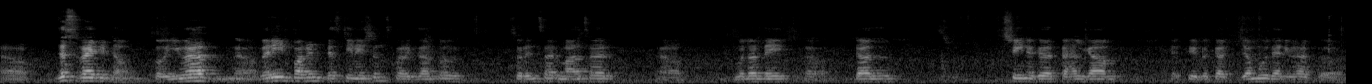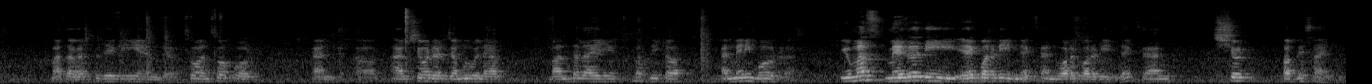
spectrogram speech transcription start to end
Uh, just write it down. So you have uh, very important destinations, for example, Surinsar, Mansar, uh, Lake, uh, Dal, Srinagar, Pahalgam. If you look at Jammu, then you have uh, Mata Vaishno Devi and so on and so forth. And uh, I'm sure that Jammu will have Mantalai, Patnika, and many more. You must measure the air quality index and water quality index and should publicize it.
